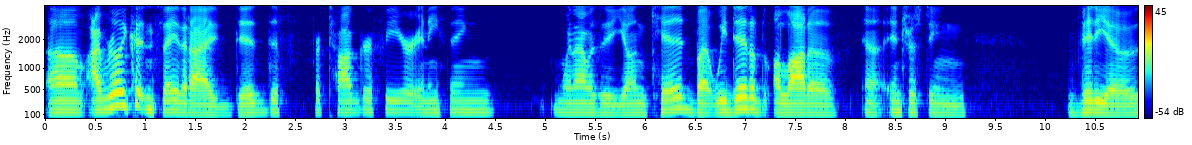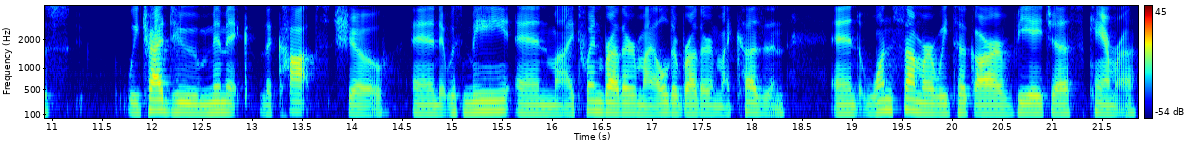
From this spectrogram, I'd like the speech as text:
Um, I really couldn't say that I did the photography or anything when I was a young kid, but we did a, a lot of uh, interesting videos. We tried to mimic the cops show, and it was me and my twin brother, my older brother, and my cousin. And one summer, we took our VHS camera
